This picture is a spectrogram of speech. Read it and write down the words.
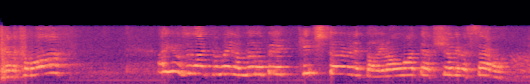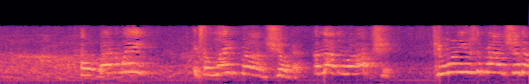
Going to come off. I usually like to wait a little bit. Keep stirring it though. You don't want that sugar to settle. Ah. Oh, by the way, it's a light brown sugar. Another option. If you want to use the brown sugar,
